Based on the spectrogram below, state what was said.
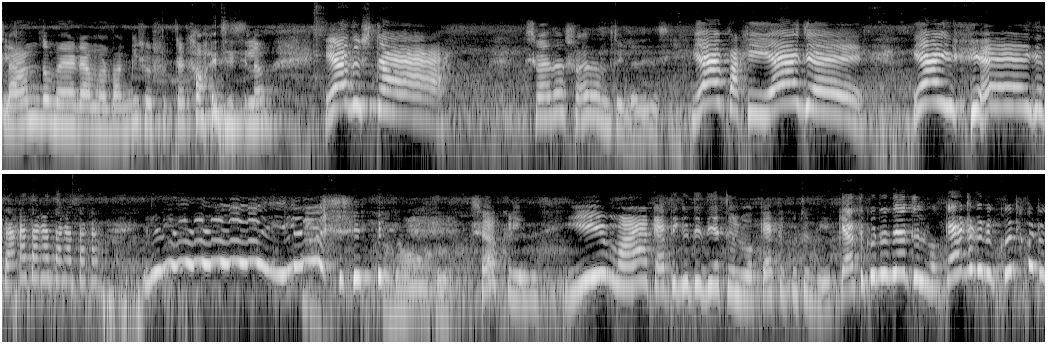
ক্লান্ত ম্যাডাম আমার ভাগ্যি শ্বশুরটা খাওয়াই দিয়েছিলাম। এ দুষ্টা! সয়দান সয়দান তুলে দিয়েছি। এ পাখি, এই যে! এই যে টাকা টাকা টাকা টাকা সব খুলে দিয়েছি। ই মা ক্যাটিকুটি দিয়ে তুলবো ক্যাটুকুটু দিয়ে ক্যাটুকুটু দিয়ে তুলবো ক্যাটুকুটু কুটু কুটু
